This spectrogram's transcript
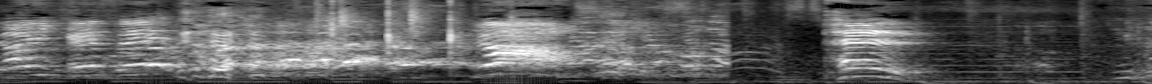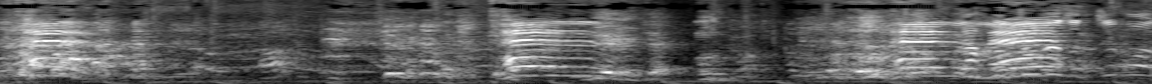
야, 이 개새! 야! 텔! 텔! 텔! 이게 어, 텔레! 찍어.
